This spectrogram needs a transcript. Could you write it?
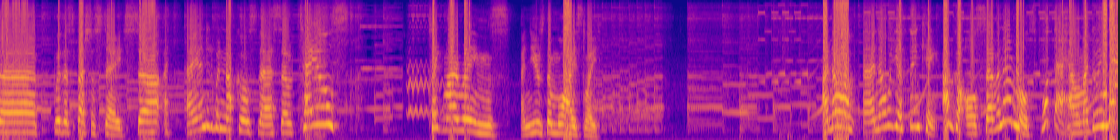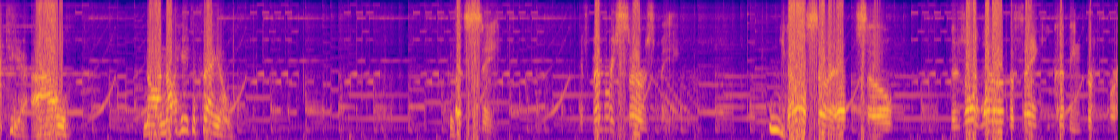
uh, with a special stage. So I, I ended with Knuckles there. So Tails, take my rings and use them wisely. I know. I know what you're thinking. I've got all seven emeralds. What the hell am I doing back here? Ow! No, I'm not here to fail. Let's see. Memory serves me, you got all seven help, so there's only one other thing you could be here for.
